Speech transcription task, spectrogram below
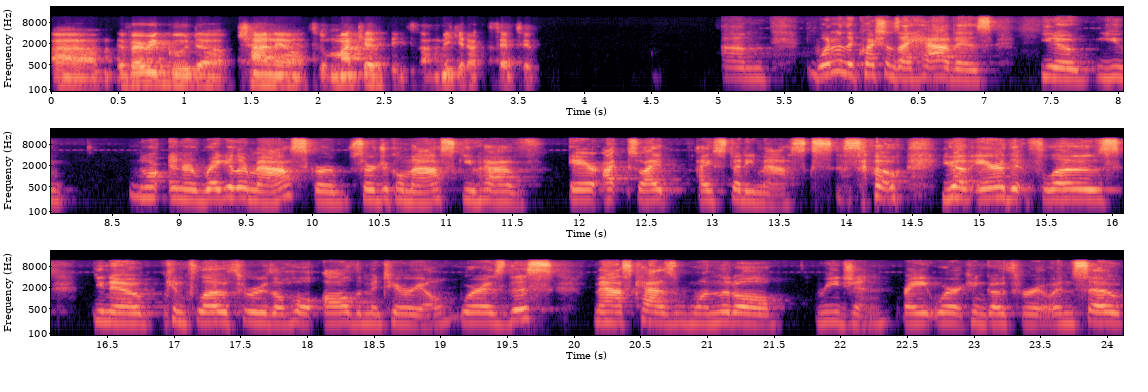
um, a very good uh, channel to market this and make it acceptable. Um, one of the questions I have is, you know, you in a regular mask or surgical mask, you have air. I, so I, I study masks. So you have air that flows, you know, can flow through the whole, all the material. Whereas this mask has one little region, right, where it can go through. And so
